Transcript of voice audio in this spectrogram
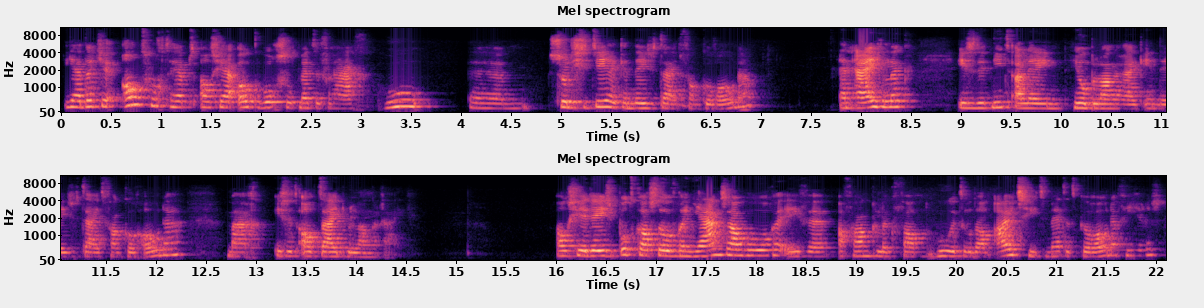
ja, dat je antwoord hebt als jij ook worstelt met de vraag: hoe ehm, solliciteer ik in deze tijd van corona? En eigenlijk is dit niet alleen heel belangrijk in deze tijd van corona, maar is het altijd belangrijk. Als je deze podcast over een jaar zou horen, even afhankelijk van hoe het er dan uitziet met het coronavirus,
